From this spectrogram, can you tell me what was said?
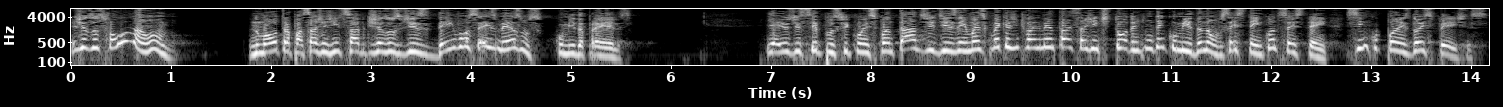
E Jesus falou, não. Numa outra passagem a gente sabe que Jesus diz, deem vocês mesmos comida para eles. E aí os discípulos ficam espantados e dizem, mas como é que a gente vai alimentar essa gente toda? A gente não tem comida. Não, vocês têm. Quantos vocês têm? Cinco pães, dois peixes.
